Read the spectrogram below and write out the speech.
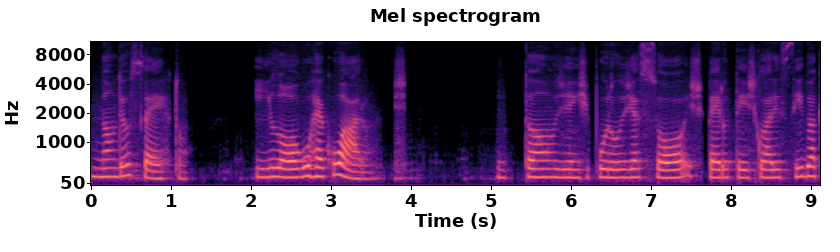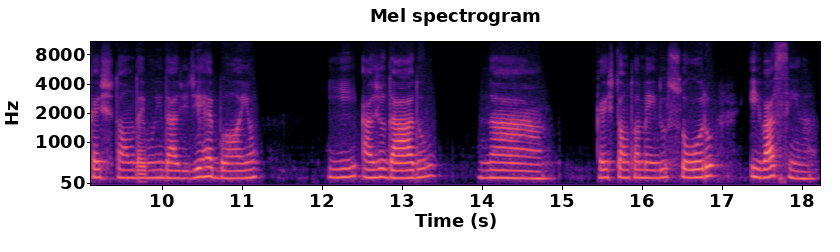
não deu certo e logo recuaram. Então, gente, por hoje é só. Espero ter esclarecido a questão da imunidade de rebanho e ajudado na questão também do soro e vacina.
